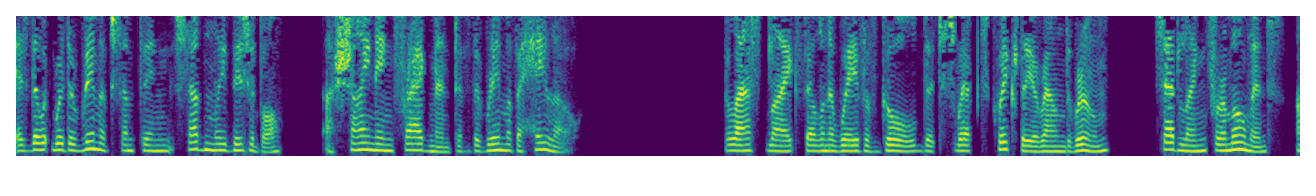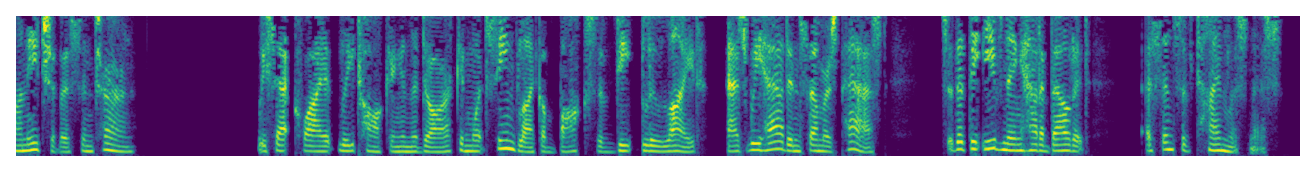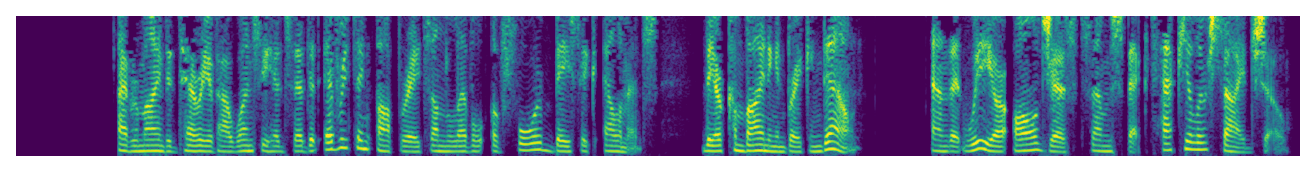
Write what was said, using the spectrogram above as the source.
as though it were the rim of something suddenly visible, a shining fragment of the rim of a halo. The last light fell in a wave of gold that swept quickly around the room, settling for a moment on each of us in turn. We sat quietly talking in the dark in what seemed like a box of deep blue light, as we had in summers past, so that the evening had about it a sense of timelessness. I reminded Terry of how once he had said that everything operates on the level of four basic elements. They are combining and breaking down. And that we are all just some spectacular sideshow.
